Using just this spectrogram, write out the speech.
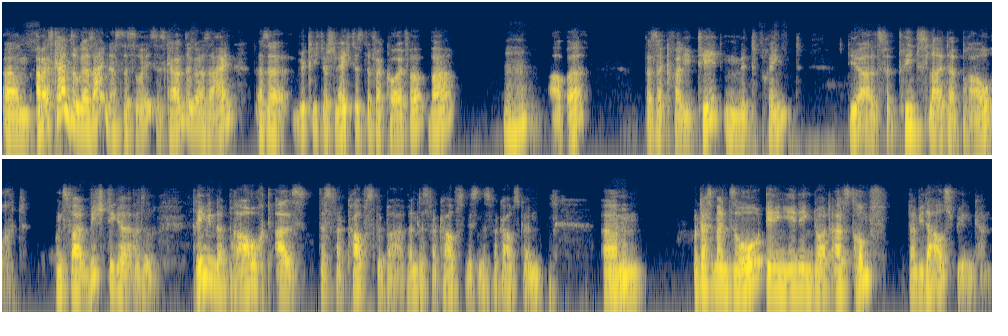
Ähm, aber es kann sogar sein, dass das so ist. Es kann sogar sein, dass er wirklich der schlechteste Verkäufer war, mhm. aber dass er Qualitäten mitbringt, die er als Vertriebsleiter braucht. Und zwar wichtiger, also dringender braucht als das Verkaufsgebaren, das Verkaufswissen, das Verkaufskönnen. Ähm, mhm. und dass man so denjenigen dort als Trumpf dann wieder ausspielen kann.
